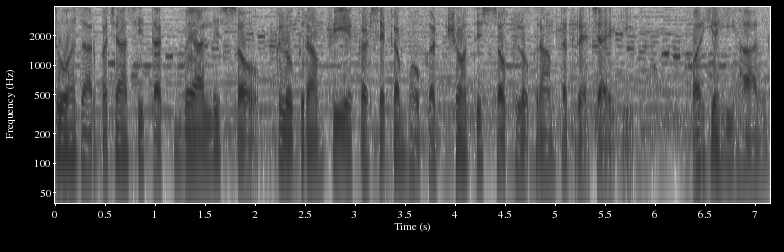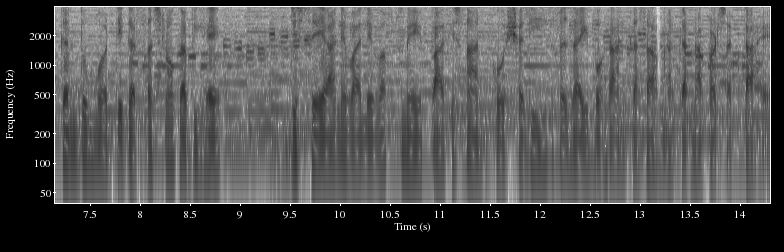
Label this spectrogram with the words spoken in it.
دو ہزار پچاسی تک بیالیس سو کلو گرام فی ایکڑ سے کم ہو کر چونتیس سو کلو گرام تک رہ جائے گی اور یہی حال گندم اور دیگر فصلوں کا بھی ہے، جس سے آنے والے وقت میں پاکستان کو شدید غذائی بحران کا سامنا کرنا پڑ سکتا ہے۔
